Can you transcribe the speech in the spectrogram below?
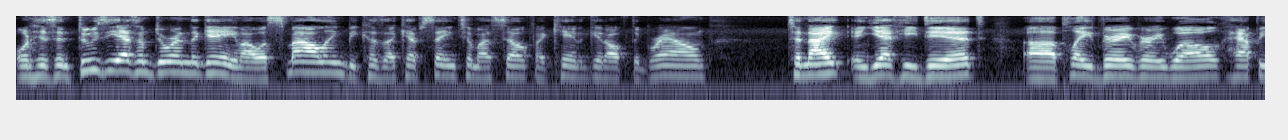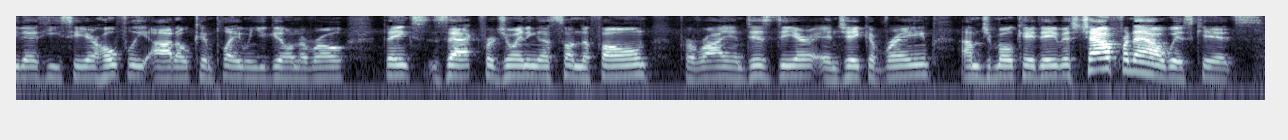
on his enthusiasm during the game. I was smiling because I kept saying to myself, I can't get off the ground tonight, and yet he did. Uh, played very, very well. Happy that he's here. Hopefully, Otto can play when you get on the road. Thanks, Zach, for joining us on the phone. For Ryan Disdeer and Jacob Rain, I'm Jamoke Davis. Ciao for now, Whiz Kids.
